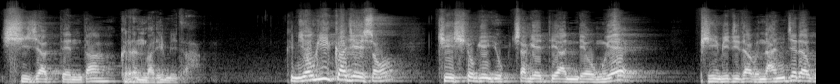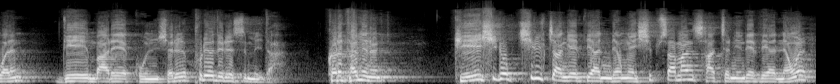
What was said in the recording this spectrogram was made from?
시작된다 그런 말입니다. 그럼 여기까지 해서 계시록의 6장에 대한 내용의 비밀이라고 난제라고 하는 네 말의 권세를 풀어드렸습니다. 그렇다면 계시록 7장에 대한 내용의 14만 4천인에 대한 내용을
